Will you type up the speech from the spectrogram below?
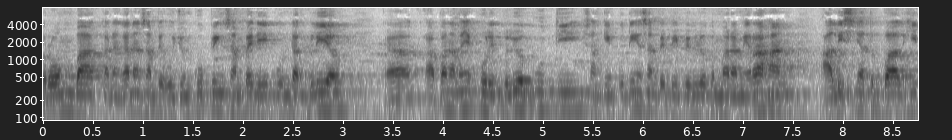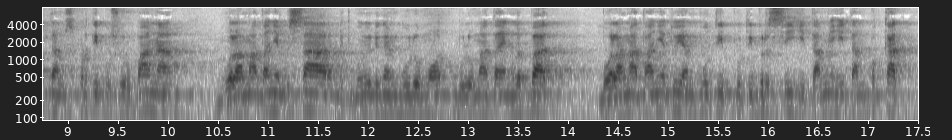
berombak, kadang-kadang sampai ujung kuping, sampai di pundak beliau, ya, apa namanya kulit beliau putih, saking putihnya sampai pipi beliau kemerah-merahan, alisnya tebal hitam seperti busur panah, bola matanya besar, ditemui dengan bulu bulu mata yang lebat, bola matanya itu yang putih-putih bersih, hitamnya hitam pekat.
